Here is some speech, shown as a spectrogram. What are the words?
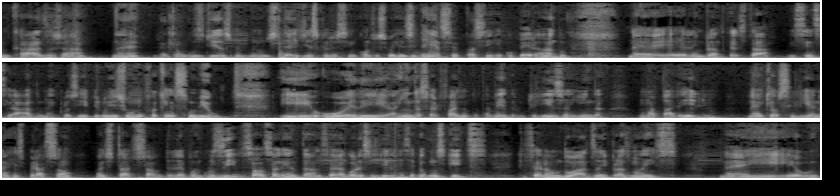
em casa já, né? Já tem alguns dias, mais ou menos 10 dias que ele já se encontra em sua residência, está se recuperando, né? É, lembrando que ele está licenciado, né? Inclusive, Luiz Júnior foi quem assumiu. E o, ele ainda, faz um tratamento, ele utiliza ainda um aparelho né, que auxilia na respiração, mas o estado de saúde dele é bom. Inclusive, só salientando, agora esses dias ele recebeu alguns kits que serão doados aí para as mães. Né, e eu,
